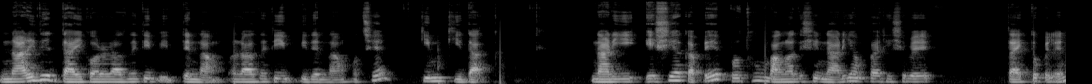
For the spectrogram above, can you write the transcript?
নারীদের দায়ী করা রাজনীতিবিদদের নাম, রাজনীতিবিদের নাম হচ্ছে কিম কি দাক নারী এশিয়া কাপে প্রথম বাংলাদেশি নারী আম্পায়ার হিসেবে দায়িত্ব পেলেন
